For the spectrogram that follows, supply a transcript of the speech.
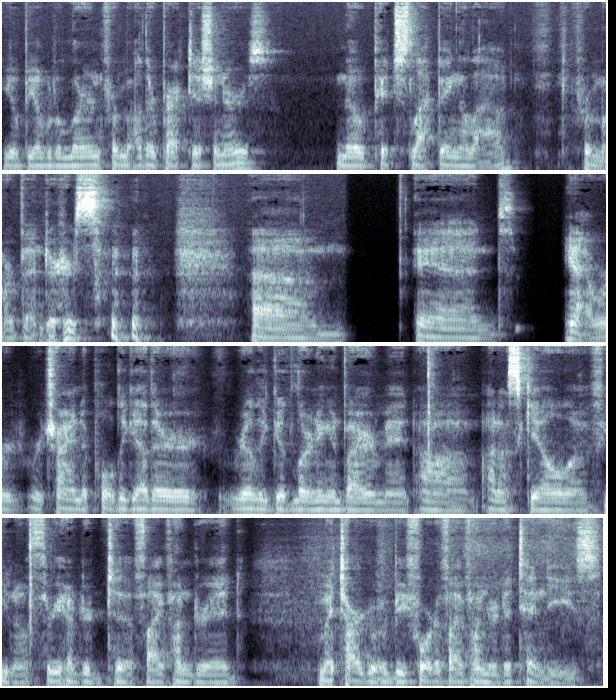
you'll be able to learn from other practitioners. No pitch slapping allowed from our vendors. um, and yeah, we're we're trying to pull together really good learning environment um, on a scale of you know 300 to 500. My target would be four to 500 attendees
